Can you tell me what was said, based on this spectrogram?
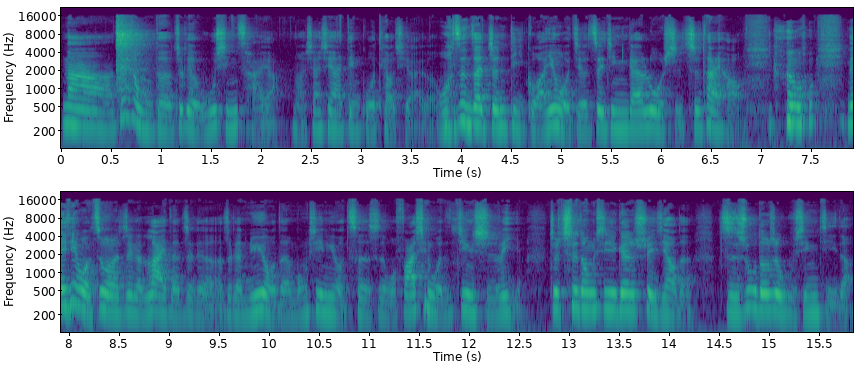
那这种的这个无形财啊，那像现在电锅跳起来了，我正在蒸地瓜，因为我觉得最近应该落实吃太好。那天我做了这个赖的这个这个女友的萌系女友测试，我发现我的进食力，就吃东西跟睡觉的指数都是五星级的，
